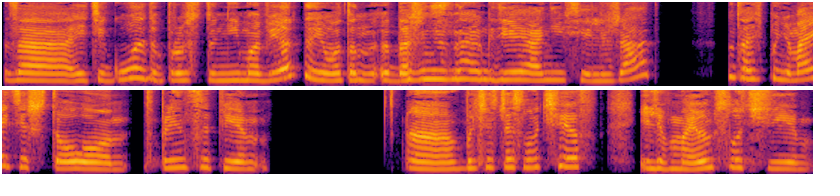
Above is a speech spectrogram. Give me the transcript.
за эти годы, просто неимоверно. И вот он, даже не знаю, где они все лежат. Ну, то есть понимаете, что, в принципе, а, в большинстве случаев, или в моем случае,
